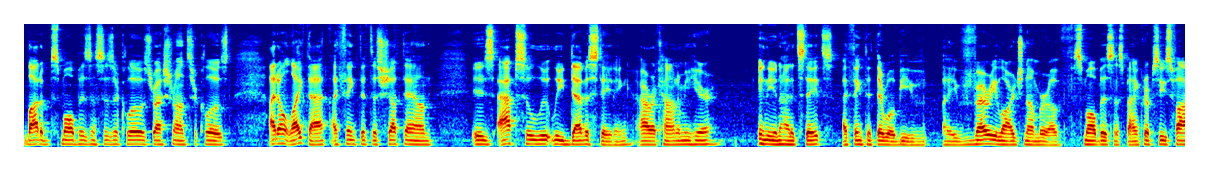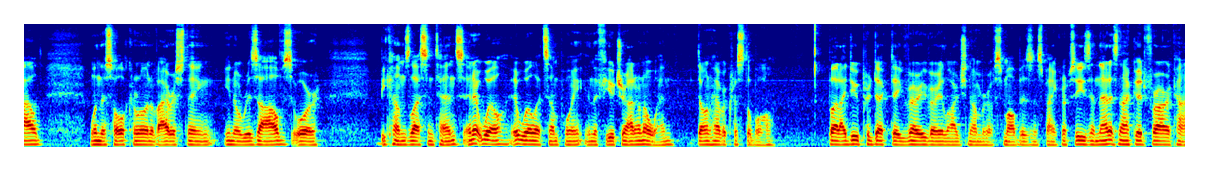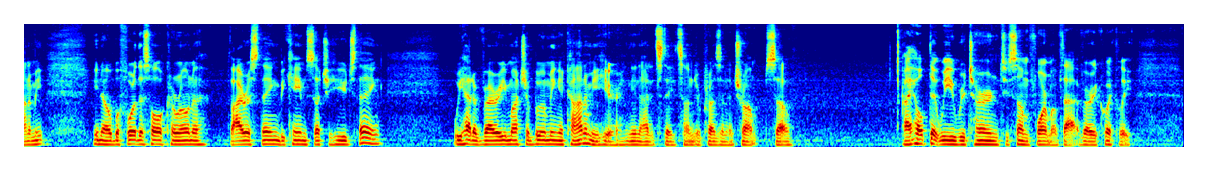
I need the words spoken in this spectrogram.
a lot of small businesses are closed, restaurants are closed. I don't like that. I think that this shutdown is absolutely devastating our economy here in the United States. I think that there will be a very large number of small business bankruptcies filed when this whole coronavirus thing, you know, resolves or becomes less intense, and it will. It will at some point in the future. I don't know when. Don't have a crystal ball. But I do predict a very, very large number of small business bankruptcies, and that is not good for our economy. You know, before this whole coronavirus thing became such a huge thing, we had a very much a booming economy here in the United States under President Trump. So I hope that we return to some form of that very quickly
